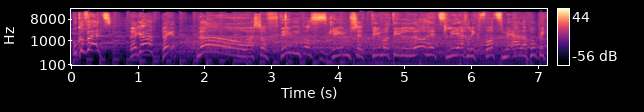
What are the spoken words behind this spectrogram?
הוא קופץ! רגע, רגע. לא! השופטים פוסקים שטימותי לא הצליח לקפוץ מעל הפופיק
